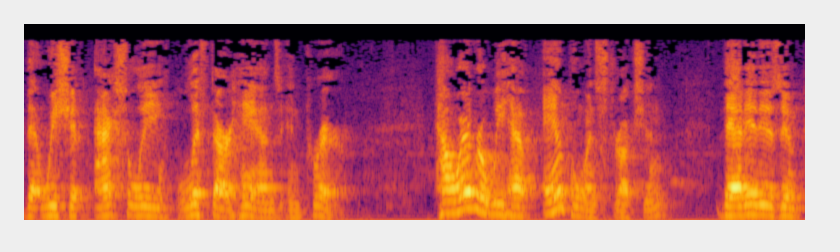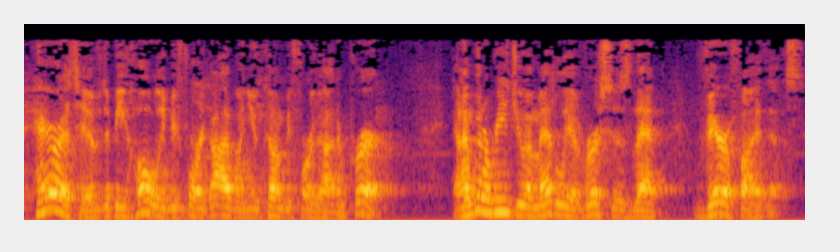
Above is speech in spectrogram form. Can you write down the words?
that we should actually lift our hands in prayer. However, we have ample instruction that it is imperative to be holy before God when you come before God in prayer. And I'm going to read you a medley of verses that verify this.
